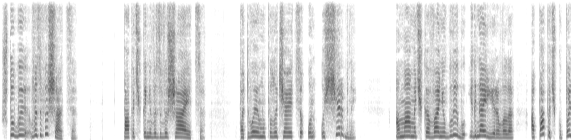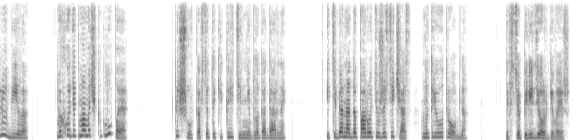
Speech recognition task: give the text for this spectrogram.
чтобы возвышаться. Папочка не возвышается. По-твоему, получается, он ущербный? А мамочка Ваню Глыбу игнорировала, а папочку полюбила. Выходит, мамочка глупая? Ты, Шурка, все-таки кретин неблагодарный. И тебя надо пороть уже сейчас, внутриутробно. Ты все передергиваешь.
